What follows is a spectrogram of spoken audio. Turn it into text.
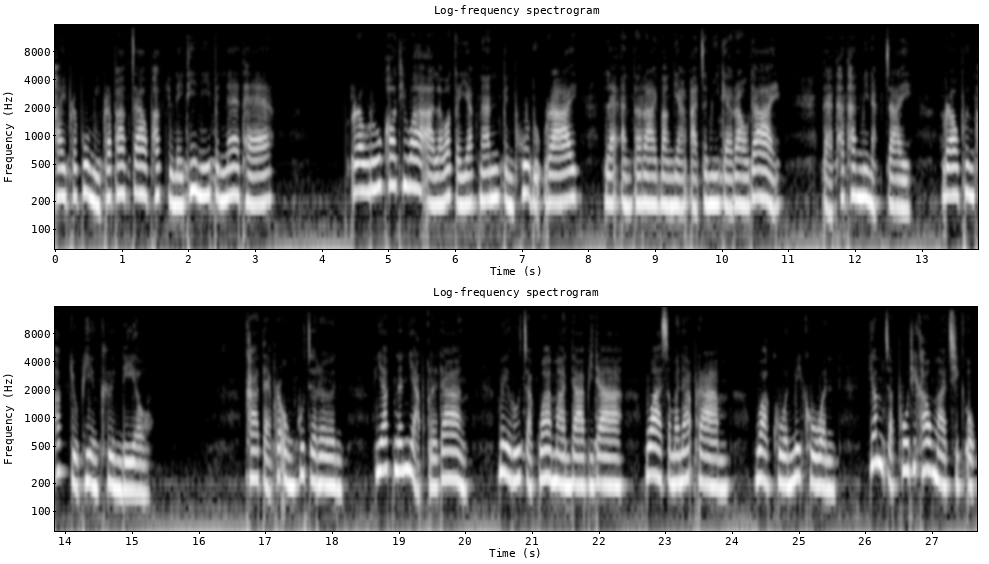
ให้พระผู้มีพระภาคเจ้าพักอยู่ในที่นี้เป็นแน่แท้ เรารู้ข้อที่ว่าอารวากยักษ์นั้นเป็นผู้ดุร้าย และอันตรายบางอย่างอาจจะมีแก่เราได้ แต่ถ้าท่านไม่หนักใจ เราพึงพักอยู่เพียงคืนเดียวข้าแต่พระองค์ผู้เจริญ ยักษ์นั้นหยาบกระด้าง ไม่รู้จักว่ามารดาบิดา ว่าสมณพราหมณ์ ว่าควรไม่ควร ย่อมจับผู้ที่เข้ามาฉิกอก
